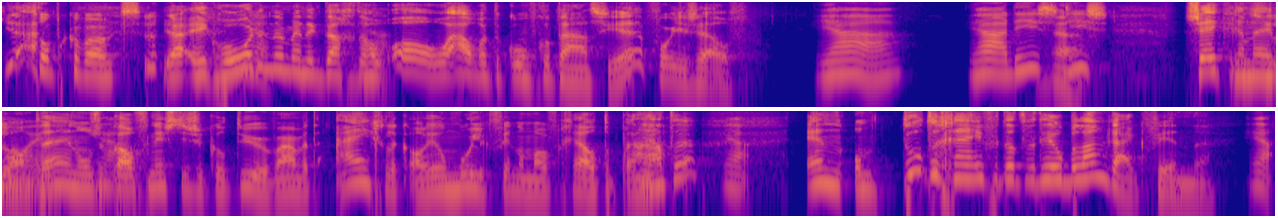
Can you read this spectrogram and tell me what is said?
Ja. topquotes. Ja, ik hoorde Ja. hem en ik dacht, Ja. oh wauw, wat een confrontatie hè, voor jezelf. Ja, ja, die is, Ja. die is Zeker in Nederland, mooi. hè, in onze Ja. Calvinistische cultuur, waar we het eigenlijk al heel moeilijk vinden om over geld te praten. ja. En om toe te geven dat we het heel belangrijk vinden. Ja,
